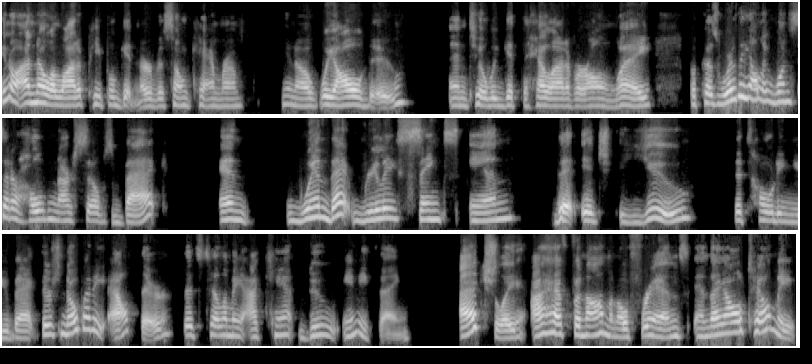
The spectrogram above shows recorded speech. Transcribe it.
you know, I know a lot of people get nervous on camera. You know, we all do until we get the hell out of our own way because we're the only ones that are holding ourselves back. And when that really sinks in that it's you that's holding you back, there's nobody out there that's telling me I can't do anything. Actually, I have phenomenal friends and they all tell me,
